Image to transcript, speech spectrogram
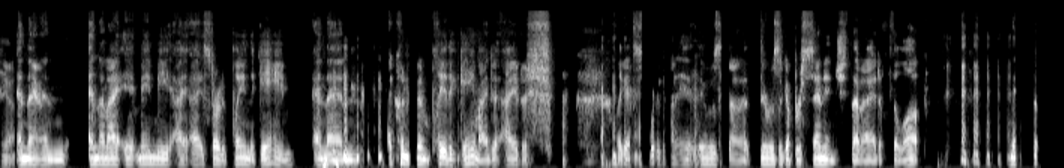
Yeah. And then and then I it made me I, I started playing the game and then I couldn't even play the game. I had to, I had to like I swear to God, it, it was uh there was like a percentage that I had to fill up. And it took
